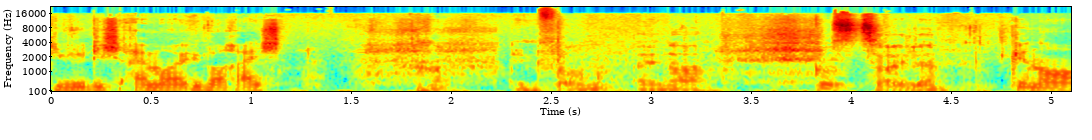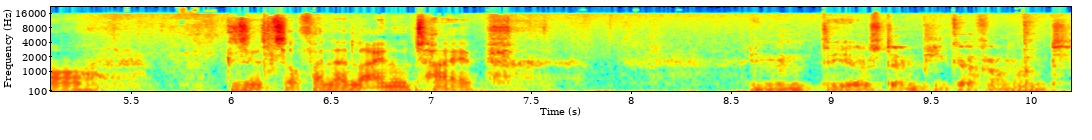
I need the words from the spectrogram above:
Die würde ich einmal überreichen. In Form einer Gusszeile. Genau. Gesetzt auf einer Linotype. In der Stempelgaramont.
